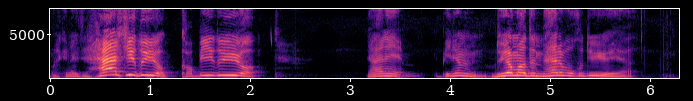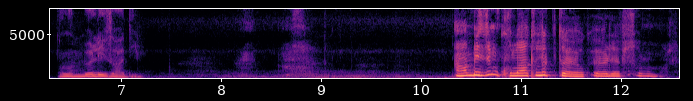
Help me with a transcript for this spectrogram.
bakın her şeyi duyuyor. Kapıyı duyuyor. Yani benim duyamadığım her boku duyuyor ya. Oğlum böyle izah edeyim. Ama bizim kulaklık da yok. Öyle bir sorun var.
